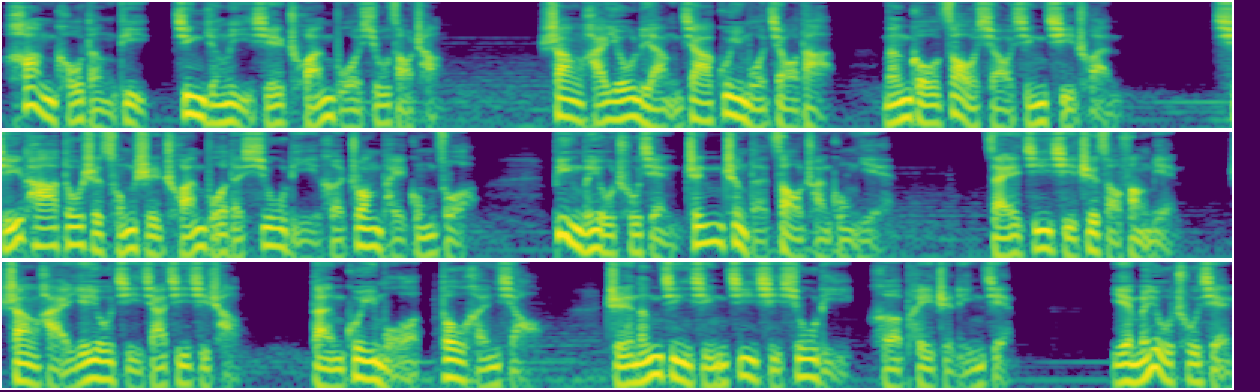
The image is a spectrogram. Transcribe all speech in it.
汉口等地经营了一些船舶修造厂。上海有两家规模较大，能够造小型汽船，其他都是从事船舶的修理和装配工作，并没有出现真正的造船工业。在机器制造方面，上海也有几家机器厂，但规模都很小，只能进行机器修理和配置零件，也没有出现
